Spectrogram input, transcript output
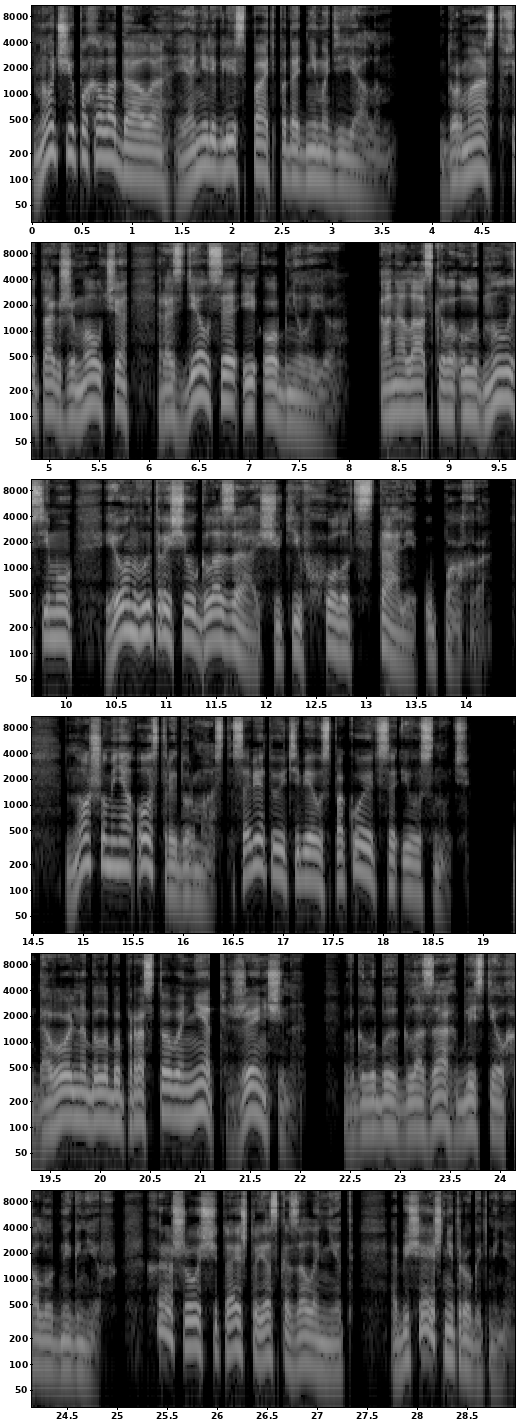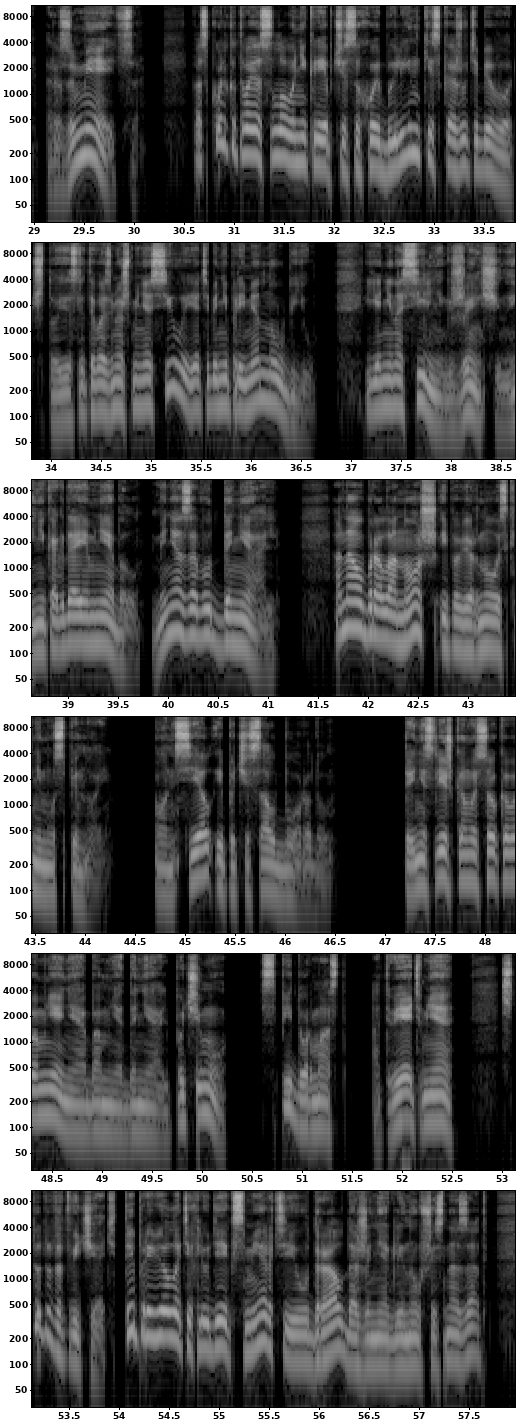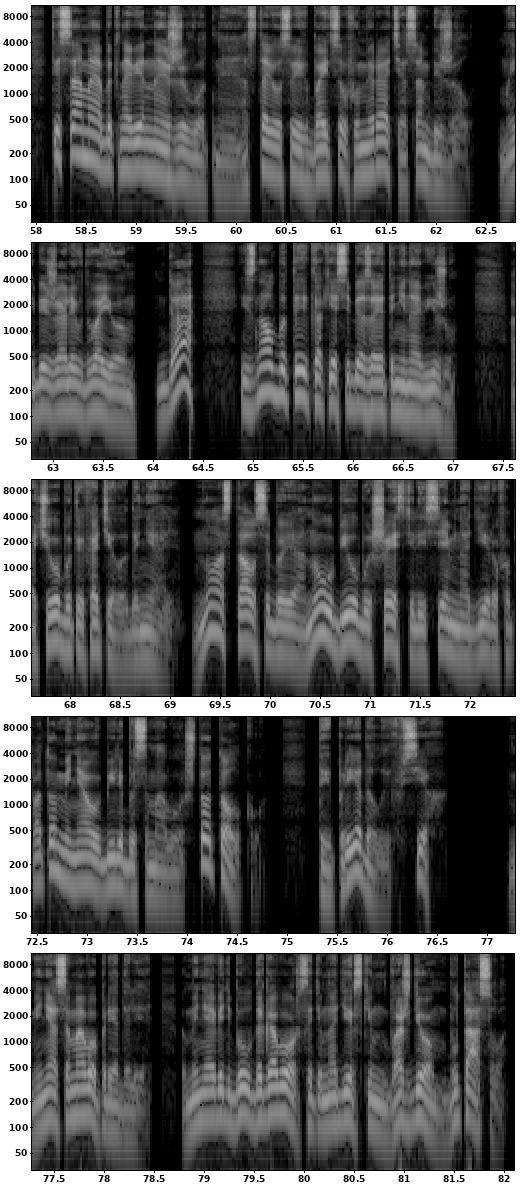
Ночью похолодало, и они легли спать под одним одеялом. Дурмаст все так же молча разделся и обнял ее. Она ласково улыбнулась ему, и он вытаращил глаза, ощутив холод стали у паха. «Нож у меня острый, дурмаст. Советую тебе успокоиться и уснуть». «Довольно было бы простого «нет», женщина». В голубых глазах блестел холодный гнев. «Хорошо, считай, что я сказала «нет». Обещаешь не трогать меня?» «Разумеется. Поскольку твое слово не крепче сухой былинки, скажу тебе вот что. Если ты возьмешь меня силой, я тебя непременно убью. Я не насильник женщины и никогда им не был. Меня зовут Даниаль». Она убрала нож и повернулась к нему спиной. Он сел и почесал бороду. «Ты не слишком высокого мнения обо мне, Даниаль. Почему?» «Спи, дурмаст. Ответь мне!» «Что тут отвечать? Ты привел этих людей к смерти и удрал, даже не оглянувшись назад. Ты самое обыкновенное животное. Оставил своих бойцов умирать, а сам бежал. Мы бежали вдвоем. Да, и знал бы ты, как я себя за это ненавижу. А чего бы ты хотела, Даниэль? Ну, остался бы я, ну, убил бы шесть или семь надиров, а потом меня убили бы самого. Что толку? Ты предал их всех. Меня самого предали. У меня ведь был договор с этим надирским вождем, Бутасо.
